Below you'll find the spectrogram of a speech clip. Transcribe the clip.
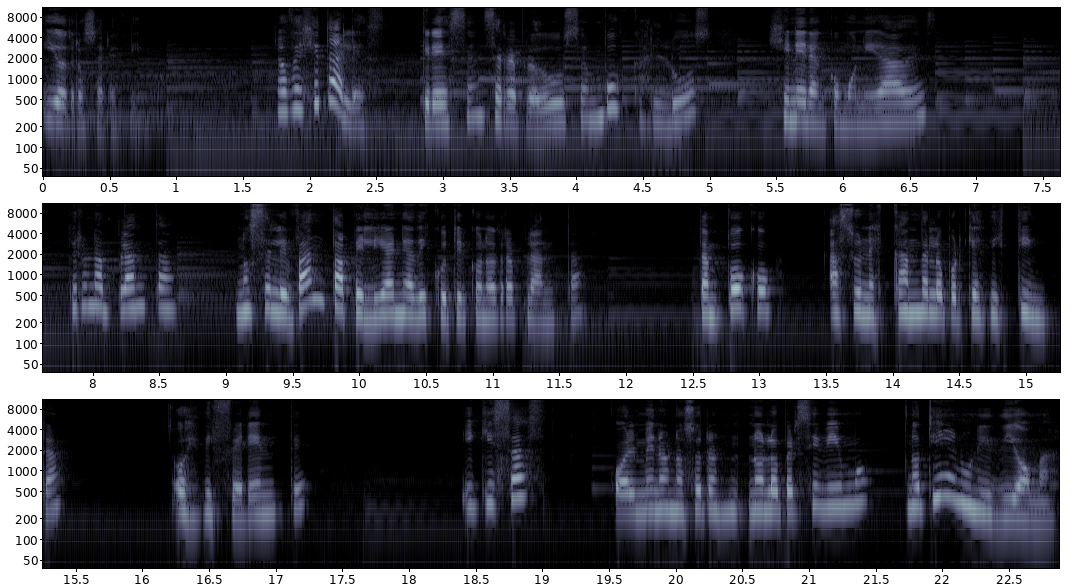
y otros seres vivos? Los vegetales crecen, se reproducen, buscan luz, generan comunidades, pero una planta no se levanta a pelear ni a discutir con otra planta, tampoco hace un escándalo porque es distinta o es diferente, y quizás, o al menos nosotros no lo percibimos, no tienen un idioma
